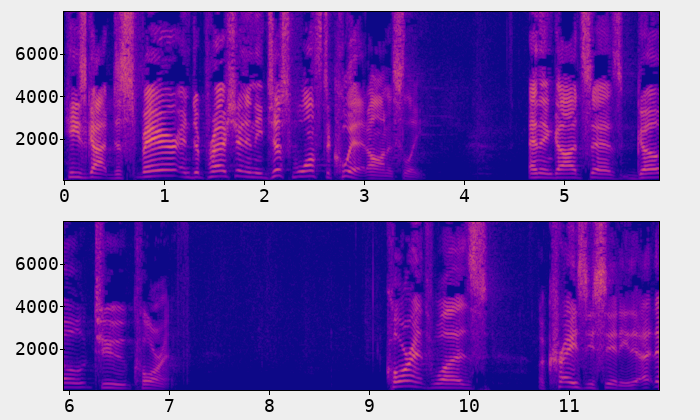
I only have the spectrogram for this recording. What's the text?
he's got despair and depression, and he just wants to quit, honestly. And then God says, Go to Corinth. Corinth was a crazy city. They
